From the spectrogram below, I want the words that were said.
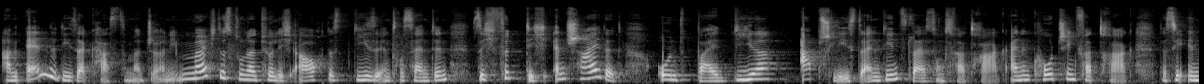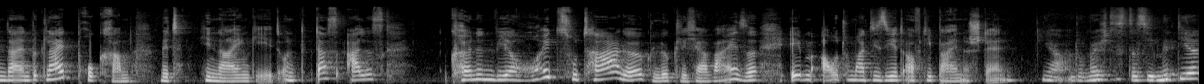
am Ende dieser Customer Journey möchtest du natürlich auch, dass diese Interessentin sich für dich entscheidet und bei dir abschließt, einen Dienstleistungsvertrag, einen Coachingvertrag, dass sie in dein Begleitprogramm mit hineingeht. Und das alles können wir heutzutage glücklicherweise eben automatisiert auf die Beine stellen. Ja, und du möchtest, dass sie mit dir,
